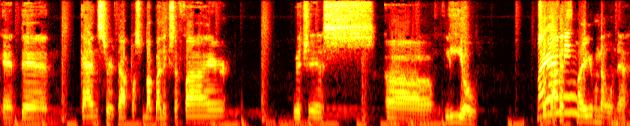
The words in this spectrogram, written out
and then Cancer tapos babalik sa fire which is uh, Leo. So Maraming- bakit fire yung nauna?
